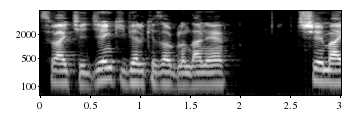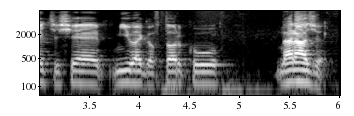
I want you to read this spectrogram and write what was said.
Słuchajcie, dzięki wielkie za oglądanie. Trzymajcie się, miłego wtorku. Na razie.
